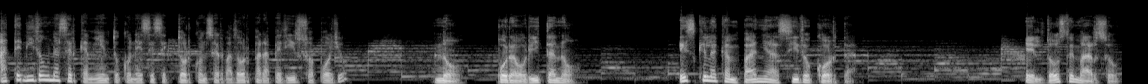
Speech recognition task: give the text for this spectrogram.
¿Ha tenido un acercamiento con ese sector conservador para pedir su apoyo? No, por ahorita no. Es que la campaña ha sido corta. El 2 de marzo,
